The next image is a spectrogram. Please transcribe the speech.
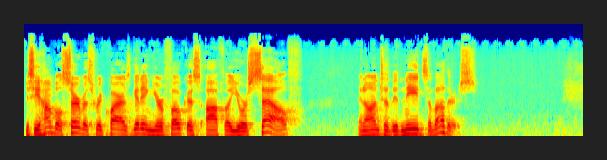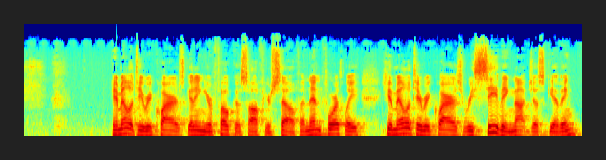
You see, humble service requires getting your focus off of yourself and onto the needs of others. Humility requires getting your focus off yourself. And then, fourthly, humility requires receiving, not just giving.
